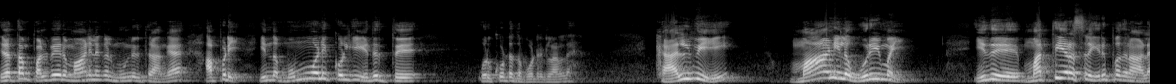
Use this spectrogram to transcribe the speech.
இதைத்தான் பல்வேறு மாநிலங்கள் முன்னிறுத்துறாங்க. அப்படி இந்த மும்மொழி கொள்கையை எதிர்த்து ஒரு கூட்டத்தை போட்டிருக்கலாம்ல. கல்வி மாநில உரிமை. இது மத்திய அரசில் இருப்பதனால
